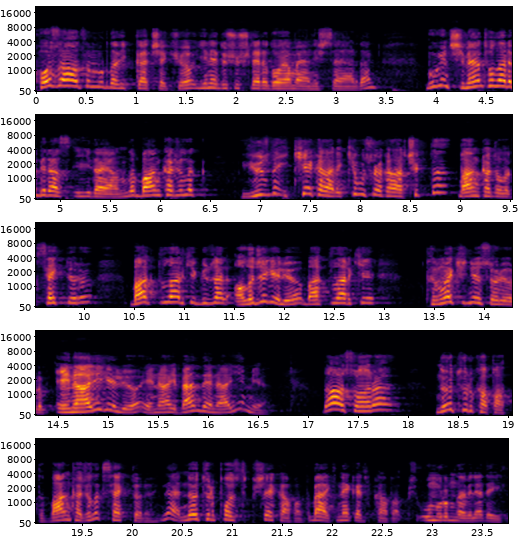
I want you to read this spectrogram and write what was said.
Koza altın burada dikkat çekiyor. Yine düşüşlere doyamayan hisselerden. Bugün çimentoları biraz iyi dayandı. Bankacılık %2'ye kadar, 2,5'a kadar çıktı. Bankacılık sektörü. Baktılar ki güzel alıcı geliyor. Baktılar ki tırnak içinde söylüyorum enayi geliyor. Enayi ben de enayiyim ya. Daha sonra nötr kapattı. Bankacılık sektörü. Yani nötr pozitif bir şey kapattı. Belki negatif kapatmış. Umurumda bile değil.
